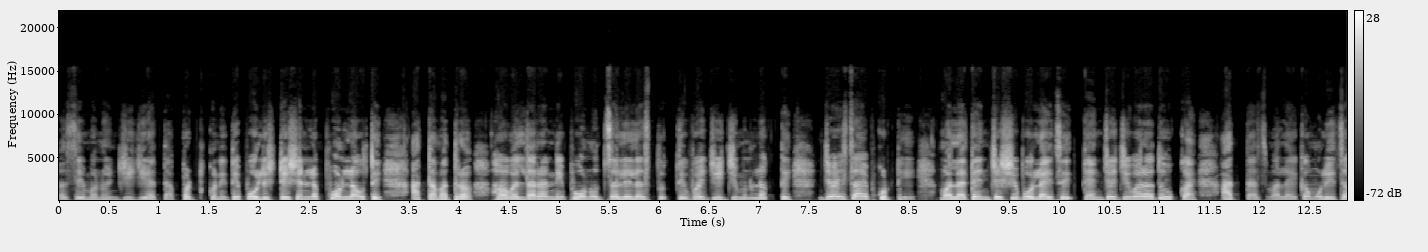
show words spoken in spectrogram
असे म्हणून जीजी आता पटकन इथे पोलीस स्टेशनला फोन लावते. आता मात्र हवालदारांनी फोन उचललेला असतो. तेव्हा जीजी म्हणू लागते जय साहेब कुठे? मला त्यांच्याशी बोलायचं आहे त्यांच्या जीवाला धोका आहे. आत्ताच मला एका मुलीचा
